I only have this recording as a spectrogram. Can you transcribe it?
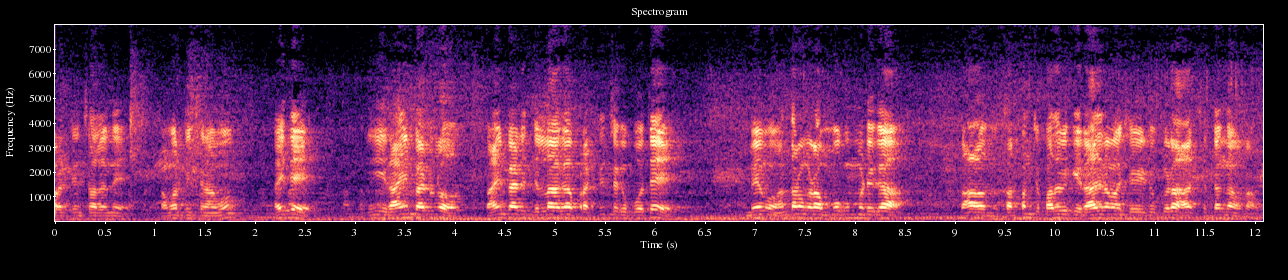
ప్రకటించాలని సమర్పించినాము. అయితే ఈ రాయంపేటలో రాయంపేట జిల్లాగా ప్రకటించకపోతే మేము అందరం కూడా మూకుమ్మడిగా సర్పంచ్ పదవికి రాజీనామా చేయడానికి కూడా సిద్ధంగా ఉన్నాము.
